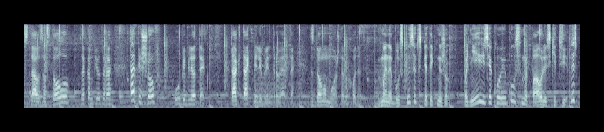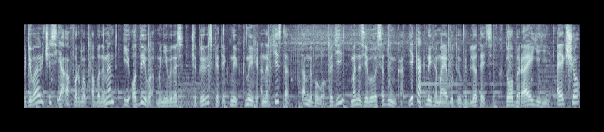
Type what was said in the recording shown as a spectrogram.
Став за столу за комп'ютера та пішов у бібліотеку. Так, так, мій любий інтроверте, з дому можна виходити. В мене був список з п'яти книжок, однією з якої був саме Паулівський твір. Не сподіваючись, я оформив абонемент, і о дива, мені виносять 4 з 5 книг. Книги анархіста там не було. Тоді в мене з'явилася думка: яка книга має бути у бібліотеці? Хто обирає її? А якщо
